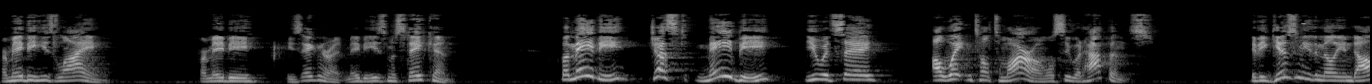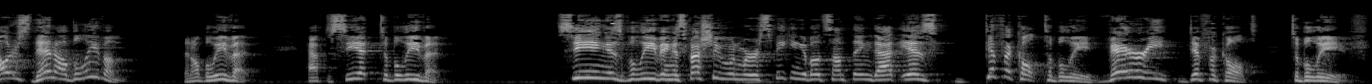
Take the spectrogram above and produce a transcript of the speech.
Or maybe he's lying. Or maybe he's ignorant. Maybe he's mistaken. But maybe, just maybe, you would say, I'll wait until tomorrow and we'll see what happens. If he gives me the million dollars, then I'll believe him. Then I'll believe it. Have to see it to believe it. Seeing is believing, especially when we're speaking about something that is difficult to believe. Very difficult to believe.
